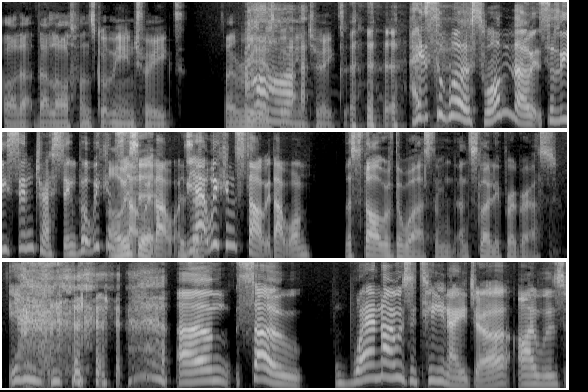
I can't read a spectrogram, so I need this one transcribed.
Oh, that, that last one's got me intrigued. That really has got me Ah, intrigued. It's the worst one though. It's the least interesting, but we can Oh, start with that one. Is yeah, it? we can start with that one. Let's start with the worst and, and slowly progress. Yeah. um, so when I was a teenager, I was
